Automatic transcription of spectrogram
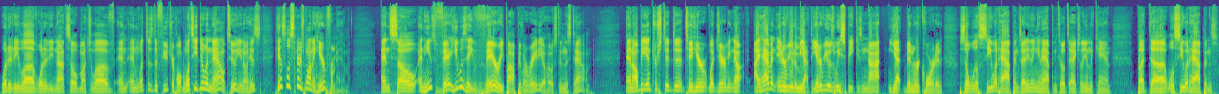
What did he love? What did he not so much love? And and what does the future hold? what's he doing now too? You know, his his listeners want to hear from him. And so and he's very he was a very popular radio host in this town. And I'll be interested to, to hear what Jeremy now I haven't interviewed him yet. The interview as we speak has not yet been recorded. So we'll see what happens. Anything can happen until it's actually in the can. But uh, we'll see what happens.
